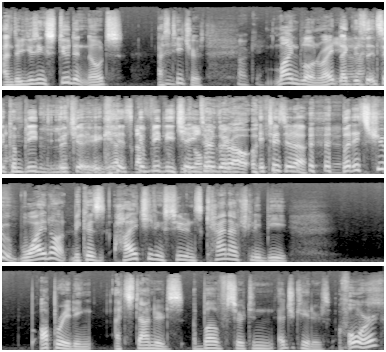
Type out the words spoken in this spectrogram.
and they're using student notes as Mm. teachers. Okay. Mind blown, right? Yeah, like it's, it's a complete, literally, it's, yeah. it's completely changed. Turned around. It turns it out, Yeah. but it's true. Why not? Because high achieving students can actually be operating at standards above certain educators, Of or course.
